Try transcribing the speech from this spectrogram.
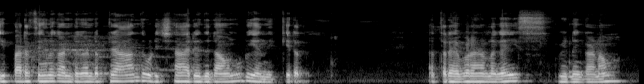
ഈ പരസ്യങ്ങൾ കണ്ട് കണ്ട് ഭ്രാന്ത് പിടിച്ച് ആരും ഇത് ഡൗൺലോഡ് ചെയ്യാൻ നിൽക്കരുത്. അത്രേ പറയാനുള്ള ഗൈസ് വീണ്ടും കാണാം.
